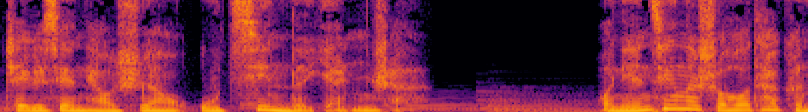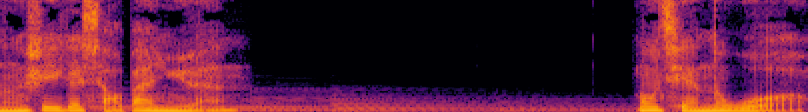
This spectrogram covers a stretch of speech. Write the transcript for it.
这个线条需要无尽的延展。”我年轻的时候，他可能是一个小半圆，目前的我，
